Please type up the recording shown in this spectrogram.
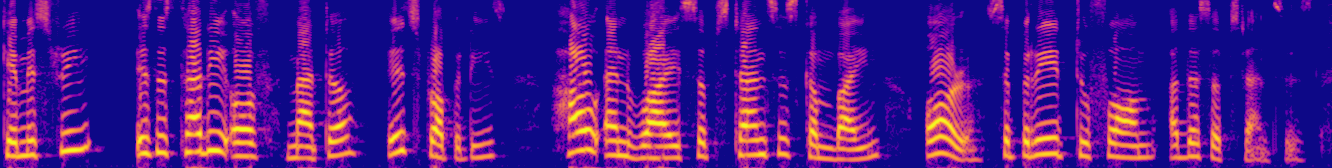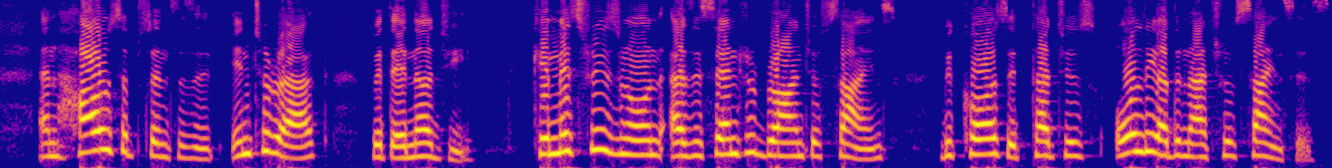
Chemistry is the study of matter, its properties, how and why substances combine or separate to form other substances and how substances interact with energy. Chemistry is known as the central branch of science because it touches all the other natural sciences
